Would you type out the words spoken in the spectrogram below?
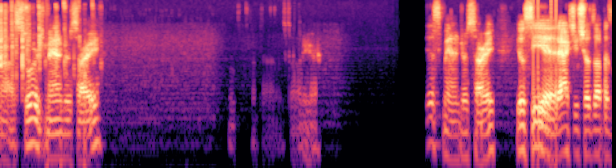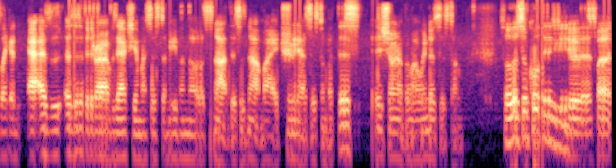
uh, storage manager, sorry. Disk manager, sorry. You'll see it actually shows up as like an as as if the drive was actually in my system, even though it's not. This is not my TrueNAS system, but this is showing up in my Windows system. So there's some cool things you can do with this, but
